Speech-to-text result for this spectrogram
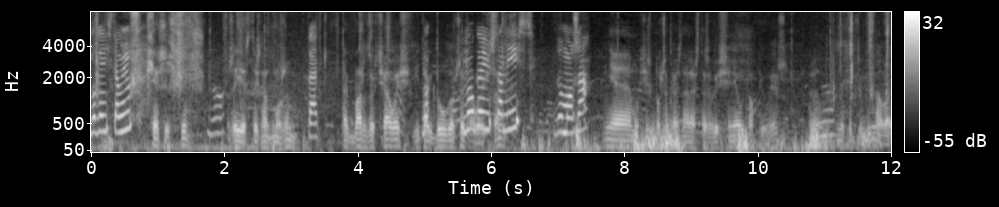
Mogę iść tam już? Cieszysz się, No. że jesteś nad morzem? Tak. Tak bardzo chciałeś i tak długo czekałeś, Mogę już tak? tam iść? Do morza? Nie, musisz poczekać na resztę, żebyś się nie utopił, wiesz? Musimy się przypilnować.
